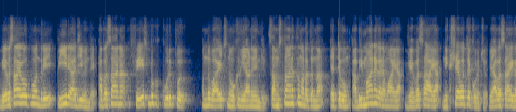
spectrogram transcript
വ്യവസായ വകുപ്പ് മന്ത്രി പി രാജീവിന്റെ അവസാന ഫേസ്ബുക്ക് കുറിപ്പ് ഒന്ന് വായിച്ചു നോക്കുകയാണ് എങ്കിൽ സംസ്ഥാനത്ത് നടക്കുന്ന ഏറ്റവും അഭിമാനകരമായ വ്യവസായ നിക്ഷേപത്തെക്കുറിച്ച് വ്യാവസായിക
